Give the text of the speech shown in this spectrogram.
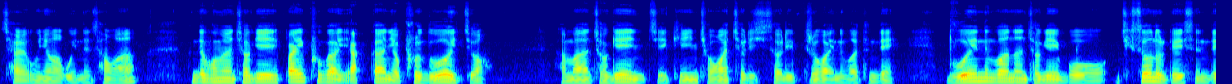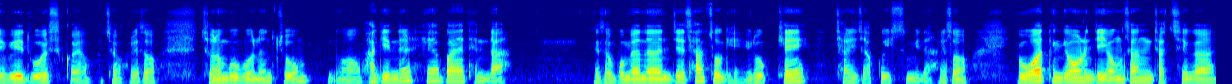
잘 운영하고 있는 상황. 근데 보면 저기 파이프가 약간 옆으로 누워 있죠. 아마 저게 이제 개인 정화 처리 시설이 들어가 있는 것 같은데 누워 있는 거는 저게 뭐 직선으로 되어 있었는데 왜 누워 있을까요? 그렇죠? 그래서 저런 부분은 좀 어, 확인을 해 봐야 된다. 그래서 보면은 이제 산 속에 이렇게 자리 잡고 있습니다. 그래서 요 같은 경우는 이제 영상 자체가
